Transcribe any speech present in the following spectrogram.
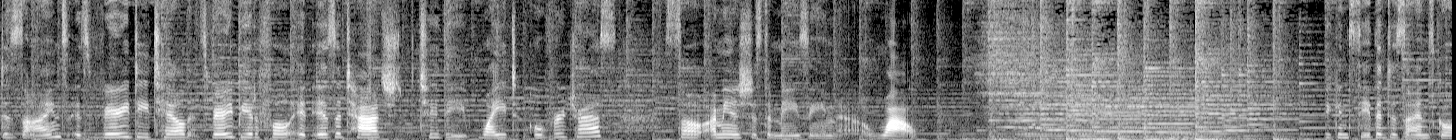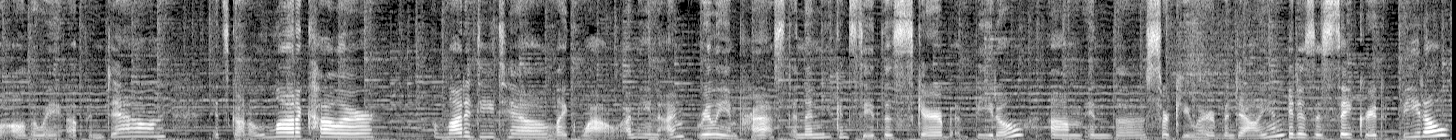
designs. It's very detailed, it's very beautiful. It is attached to the white overdress. So, I mean, it's just amazing. Uh, wow. You can see the designs go all the way up and down. It's got a lot of color, a lot of detail, like wow. I mean, I'm really impressed. And then you can see the scarab beetle um, in the circular medallion. It is a sacred beetle.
